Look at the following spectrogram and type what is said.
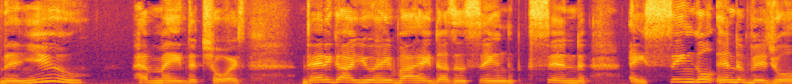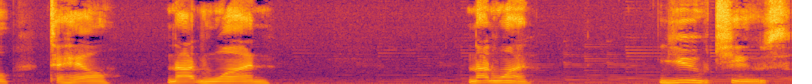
then you have made the choice. Daddy God Yuhe Vahe doesn't sing, send a single individual to hell. Not one. Not one. You choose.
